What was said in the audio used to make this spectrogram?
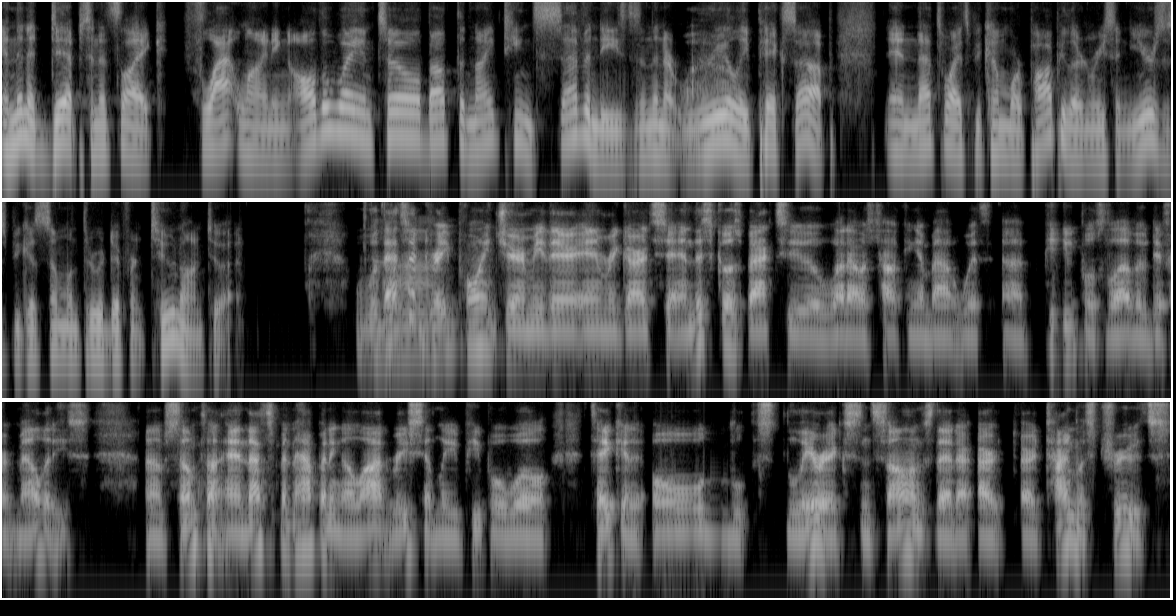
and then it dips and it's like flatlining all the way until about the 1970s. And then it Wow. really picks up. And that's why it's become more popular in recent years, is because someone threw a different tune onto it. Well, that's a Ah. great point, Jeremy, there in regards to, and this goes back to what I was talking about with uh, people's love of different melodies. Um, sometimes, and that's been happening a lot recently. People will take an old lyrics and songs that are, are, are timeless truths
